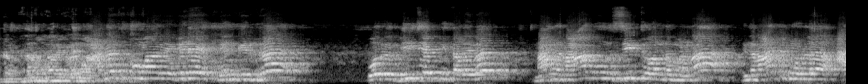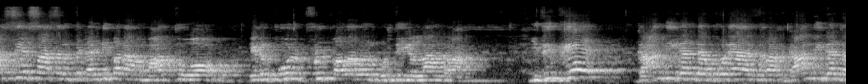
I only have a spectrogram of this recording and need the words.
அனந்த்குமார் ஹெகடே என்கின்ற ஒரு பிஜேபி தலைவர் நாங்க நானூறு சீட்டு வந்தோம்னா இந்த நாட்டில் உள்ள அரசியல் சாசனத்தை கண்டிப்பா நாங்க மாத்துவோம். எங்களுக்கு ஃபுல் ஃபுல் பவர் வந்து கொடுத்தீங்களான்றான். இதுக்கு காந்தி கண்ட பூனையா இருக்கிறான். காந்தி கண்ட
